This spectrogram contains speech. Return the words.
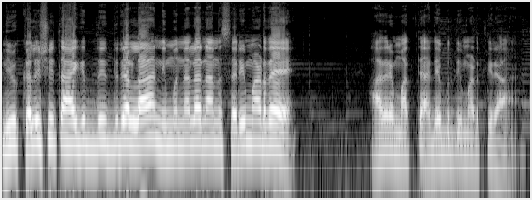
ನೀವು ಕಲುಷಿತ ಆಗಿದ್ದಿದ್ರಲ್ಲ, ನಿಮ್ಮನ್ನೆಲ್ಲ ನಾನು ಸರಿ ಮಾಡಿದೆ. ಆದರೆ ಮತ್ತೆ ಅದೇ ಬುದ್ಧಿ ಮಾಡ್ತೀರಾ?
